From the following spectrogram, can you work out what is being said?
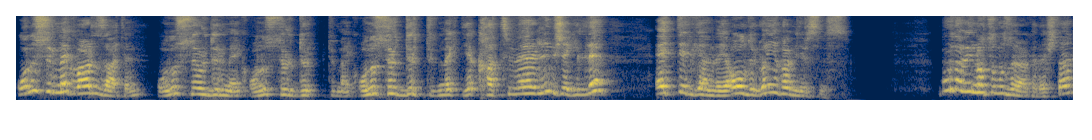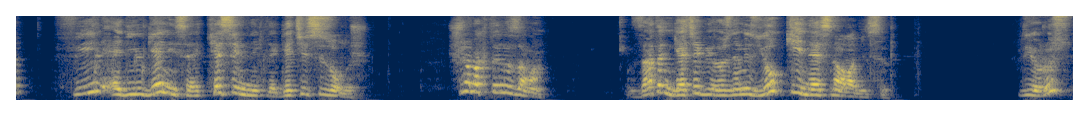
Onu sürmek vardı zaten. Onu sürdürmek, onu sürdürtmek, onu sürdürtmek diye katmerli bir şekilde ettirgen veya oldurgan yapabilirsiniz. Burada bir notumuz var arkadaşlar. Fiil edilgen ise kesinlikle geçişsiz olur. Şuna baktığınız zaman zaten gerçek bir öznemiz yok ki nesne alabilsin. Diyoruz.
